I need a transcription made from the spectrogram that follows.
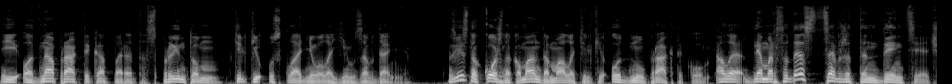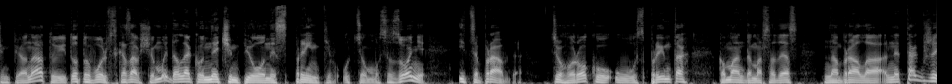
і одна практика перед спринтом тільки ускладнювала їм завдання. Звісно, кожна команда мала тільки одну практику, але для Мерседес це вже тенденція чемпіонату. І Тото Вольф сказав, що ми далеко не чемпіони спринтів у цьому сезоні, і це правда. Цього року у спринтах команда Мерседес набрала не так вже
